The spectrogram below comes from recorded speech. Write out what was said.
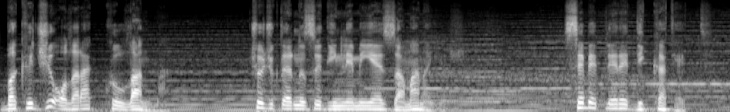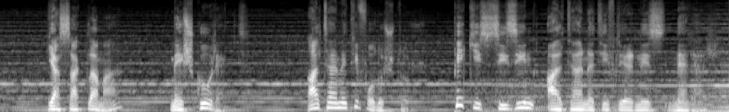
bakıcı olarak kullanma. Çocuklarınızı dinlemeye zaman ayır. Sebeplere dikkat et. Yasaklama, meşgul et. Alternatif oluştur. Peki sizin alternatifleriniz neler?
